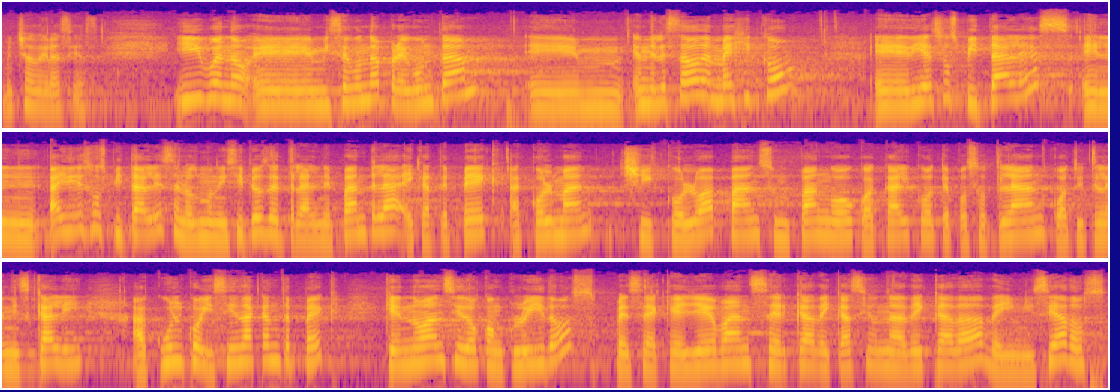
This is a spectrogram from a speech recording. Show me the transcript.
Muchas gracias. Y bueno, eh, mi segunda pregunta. eh, en el Estado de México, eh, 10 hospitales, en- hay 10 hospitales en los municipios de Tlalnepantla, Ecatepec, Acolman, Chicoloapan, Zumpango, Coacalco, Tepozotlán, Coatuitlán Izcalli, Aculco y Sinacantepec, que no han sido concluidos, pese a que llevan cerca de casi una década de iniciados.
